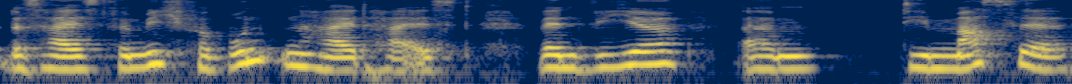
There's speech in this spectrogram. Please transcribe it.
das heißt, für mich Verbundenheit heißt, wenn wir ähm, die Masse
